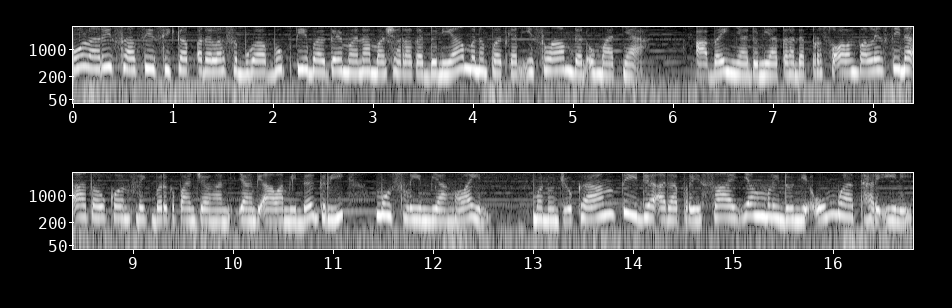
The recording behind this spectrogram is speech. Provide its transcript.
Polarisasi sikap adalah sebuah bukti bagaimana masyarakat dunia menempatkan Islam dan umatnya. Abainya dunia terhadap persoalan Palestina atau konflik berkepanjangan yang dialami negeri Muslim yang lain menunjukkan tidak ada perisai yang melindungi umat hari ini.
